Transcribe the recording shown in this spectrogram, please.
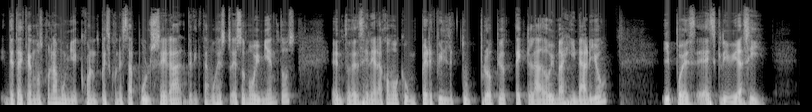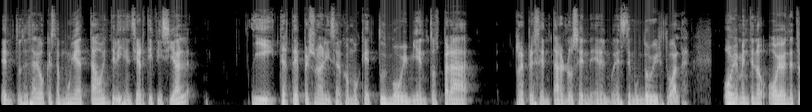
detectamos con la muñeca, con, pues con esta pulsera, detectamos esto, estos movimientos, entonces genera como que un perfil de tu propio teclado imaginario y puedes escribir así. Entonces algo que está muy atado a inteligencia artificial y trate de personalizar como que tus movimientos para representarlos en, en, el, en este mundo virtual. Obviamente no, obviamente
